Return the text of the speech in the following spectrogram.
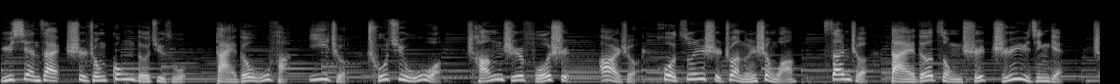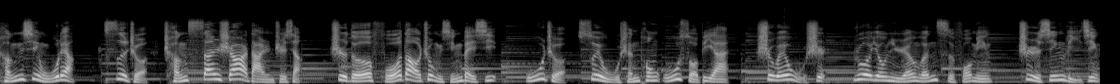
于现在世中功德具足，逮得无法。一者，除去无我，常执佛事。二者或尊视转轮圣王，三者逮得总持直欲经典，诚信无量；四者成三十二大人之相，至得佛道众行备悉；五者遂五神通，无所避碍，是为五事。若有女人闻此佛名，至心礼敬，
